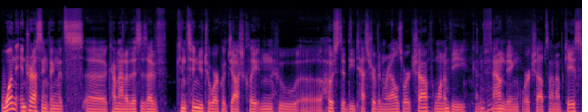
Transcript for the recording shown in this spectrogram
One interesting thing that's uh, come out of this is I've continued to work with Josh Clayton, who uh, hosted the Test Driven Rails workshop, one of the kind of founding workshops on Upcase.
